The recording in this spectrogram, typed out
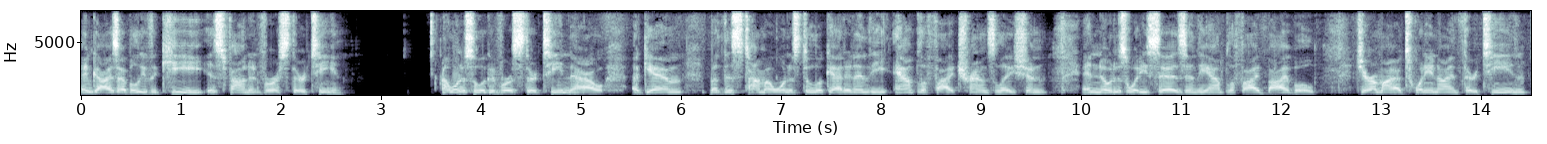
And guys, I believe the key is found in verse 13. I want us to look at verse 13 now again, but this time I want us to look at it in the Amplified translation. And notice what he says in the Amplified Bible, Jeremiah 29 13.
